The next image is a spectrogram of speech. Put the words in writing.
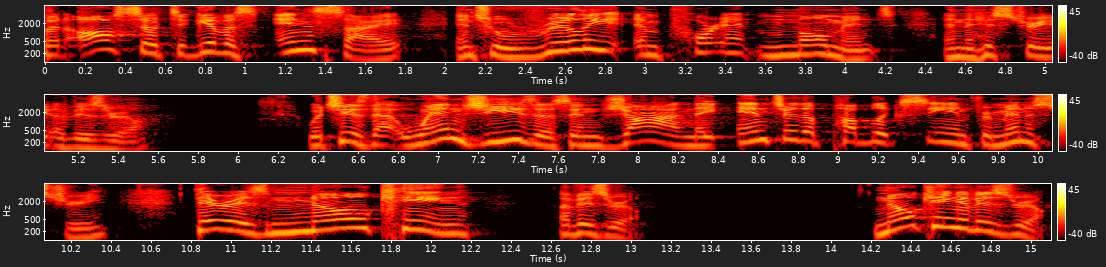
but also to give us insight into a really important moment in the history of Israel, which is that when Jesus and John they enter the public scene for ministry, there is no king of Israel. No king of Israel.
